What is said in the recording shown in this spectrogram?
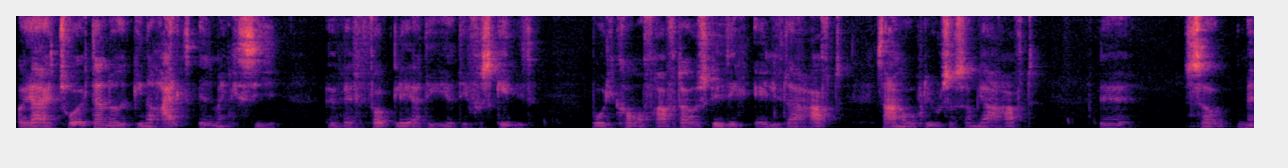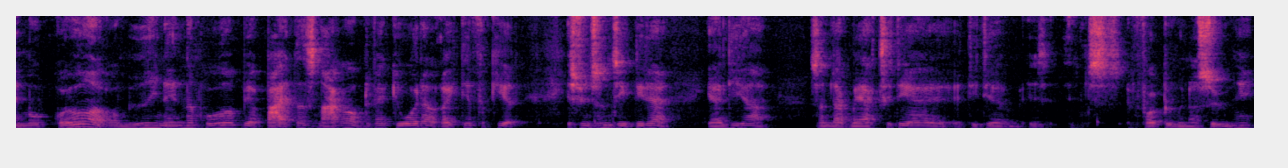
Og jeg tror ikke, der er noget generelt, at man kan sige, øh, hvad folk lærer det her. Det er forskelligt, hvor de kommer fra, for der er jo slet ikke alle, der har haft samme oplevelser, som jeg har haft. Øh, så man må prøve at møde hinanden og prøve at bearbejde og snakke om det. Hvad gjorde jeg der rigtigt og forkert? Jeg synes sådan set, det der, jeg lige har sådan lagt mærke til, det er, at de der øh, folk begynder at synge.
